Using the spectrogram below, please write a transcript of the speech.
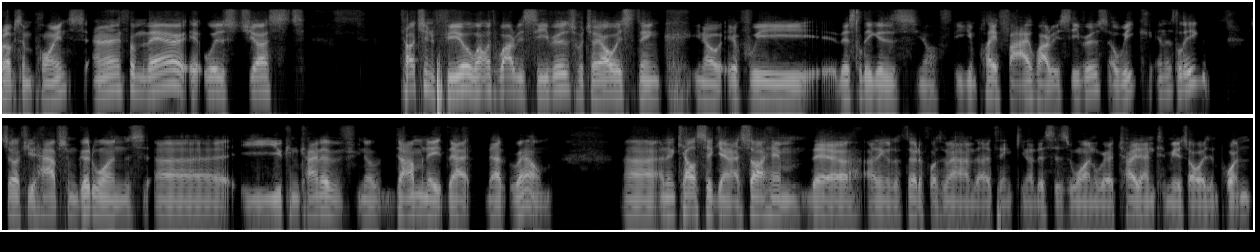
Put up some points. And then from there, it was just touch and feel. Went with wide receivers, which I always think, you know, if we this league is, you know, you can play five wide receivers a week in this league. So if you have some good ones, uh, you can kind of, you know, dominate that that realm. Uh, and then Kelce again, I saw him there. I think it was the third or fourth round. I think you know this is one where tight end to me is always important.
